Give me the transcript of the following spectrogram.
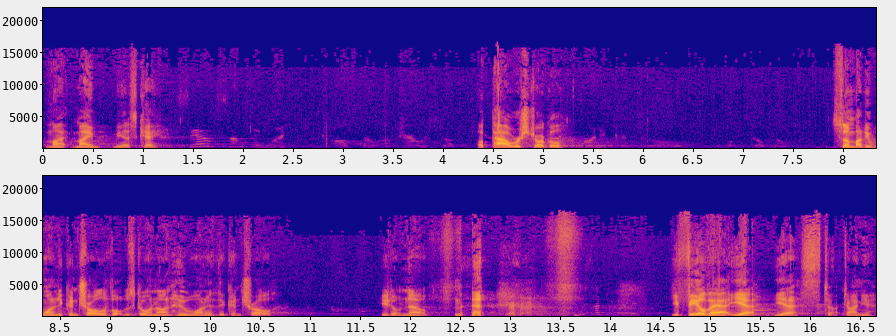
my, my yes, Kay? Like a power. A power struggle? Wanted control of what was going on. Somebody wanted control of what was going on. Who wanted the control? You don't know. you feel that? Yeah. Yes. Ta- Tanya?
